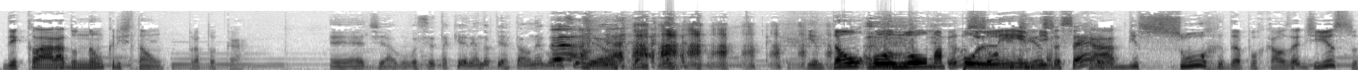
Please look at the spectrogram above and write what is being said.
declarado não cristão para tocar. É, Thiago, você tá querendo apertar um negócio mesmo. Então rolou uma polêmica disso, é sério? absurda por causa disso,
